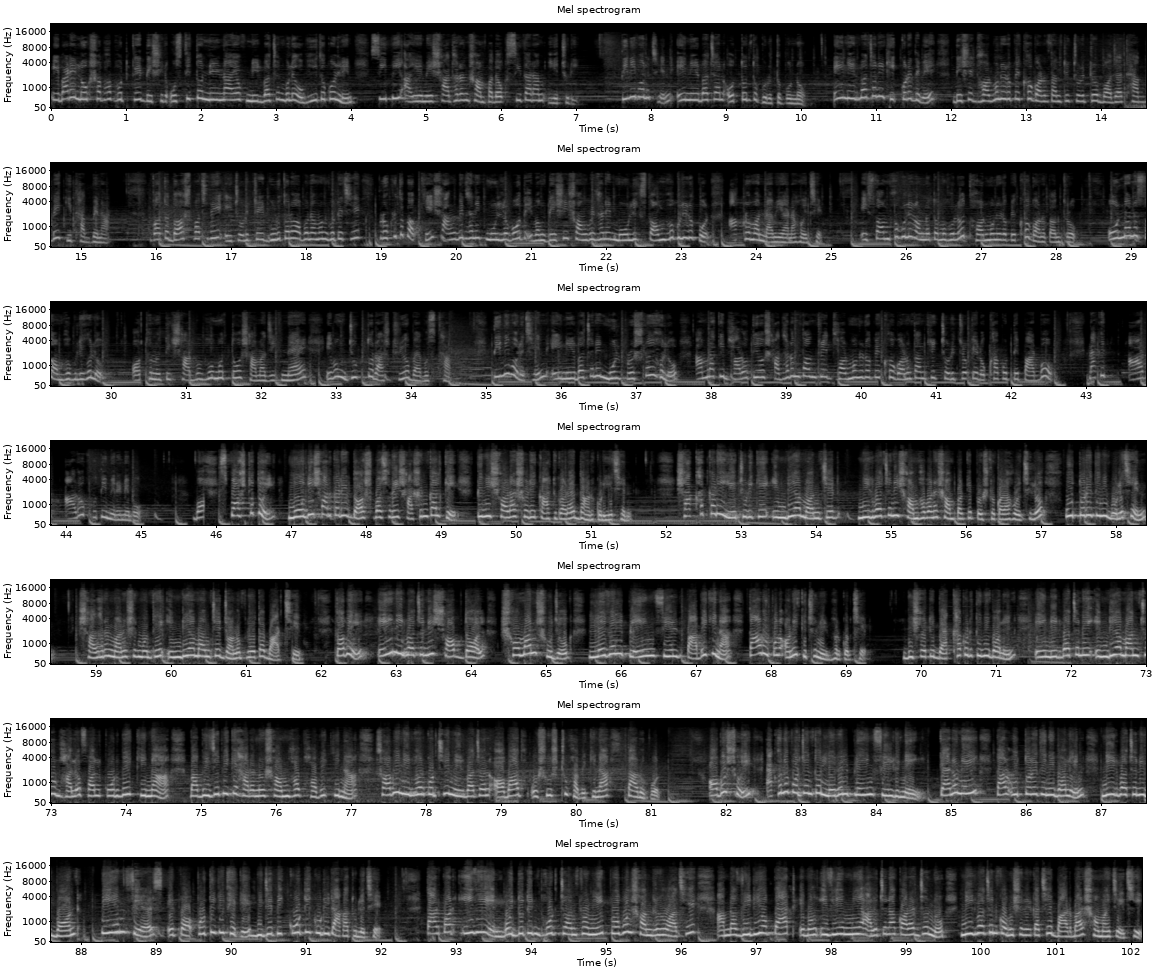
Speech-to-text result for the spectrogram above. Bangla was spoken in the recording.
এবারে লোকসভা ভোটকে দেশের অস্তিত্ব নির্ণায়ক নির্বাচন বলে অভিহিত করলেন সিপিআইএম এর সাধারণ সম্পাদক সীতারাম ইয়েচুরি। তিনি বলেছেন, এই নির্বাচন অত্যন্ত গুরুত্বপূর্ণ। এই নির্বাচনই ঠিক করে দেবে দেশের ধর্মনিরপেক্ষ গণতান্ত্রিক চরিত্র বজায় থাকবে কি থাকবে না। গত দশ বছরে এই চরিত্রের গুরুতর অবনমন ঘটেছে। প্রকৃতপক্ষে সাংবিধানিক মূল্যবোধ এবং দেশের সংবিধানের মৌলিক স্তম্ভগুলির উপর আক্রমণ নামিয়ে আনা হয়েছে। এই স্তম্ভগুলির অন্যতম হল ধর্মনিরপেক্ষ গণতন্ত্র। অন্যান্য স্তম্ভগুলি হল অর্থনৈতিক সার্বভৌমত্ব, সামাজিক ন্যায় এবং যুক্তরাষ্ট্রীয় ব্যবস্থা। তিনি বলেছেন, এই নির্বাচনের মূল প্রশ্নই হল, আমরা কি ভারতীয় সাধারণতন্ত্রের ধর্মনিরপেক্ষ গণতান্ত্রিক চরিত্রকে রক্ষা করতে পারব? নাকি আর আরও ক্ষতি মেনে নেব? স্পষ্টতই মোদী সরকারের দশ বছরের শাসনকালকে তিনি সরাসরি কাঠগড়ায় দাঁড় করিয়েছেন। সাক্ষাৎকারে ইয়েচুরিকে ইন্ডিয়া মঞ্চের নির্বাচনী সম্ভাবনা সম্পর্কে প্রশ্ন করা হয়েছিল। উত্তরে তিনি বলেছেন, সাধারণ মানুষের মধ্যে ইন্ডিয়া মঞ্চের জনপ্রিয়তা বাড়ছে। তবে এই নির্বাচনে সব দল সমান সুযোগ লেভেল প্লেইং ফিল্ড পাবে কিনা তার উপর অনেক কিছু নির্ভর করছে। বিষয়টি ব্যাখ্যা করে তিনি বলেন, এই নির্বাচনে ইন্ডিয়া মঞ্চ ভালো ফল করবে কি না বা বিজেপিকে হারানো সম্ভব হবে কিনা সবই নির্ভর করছে নির্বাচন অবাধ ও সুষ্ঠু হবে কিনা তার উপর। অবশ্যই, এখনও পর্যন্ত লেভেল প্লেইং ফিল্ড নেই। কেন নেই? তার উত্তরে তিনি বলেন, নির্বাচনী বন্ড পিএম ফেয়ার্স এর প্রতিটি থেকে বিজেপি কোটি কোটি টাকা তুলেছে। তারপর ইভিএম বৈদ্যুতিন ভোট যন্ত্র নিয়ে প্রবল সন্দেহ আছে। আমরা ভিডিও, প্যাট এবং ইভিএম নিয়ে আলোচনা করার জন্য নির্বাচন কমিশনের কাছে বারবার সময় চেয়েছি।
